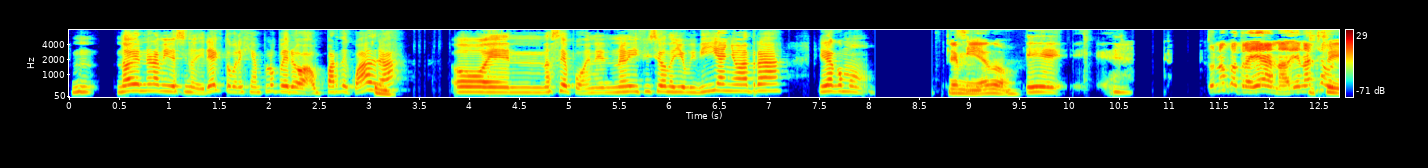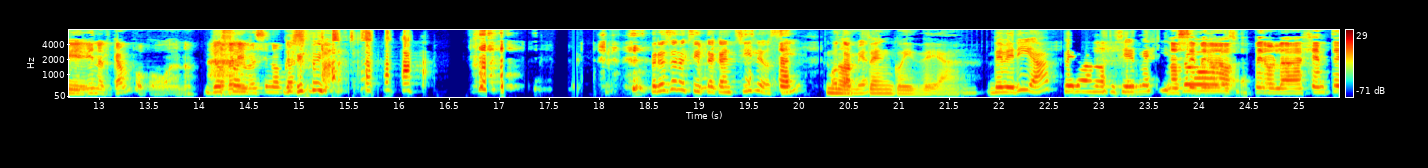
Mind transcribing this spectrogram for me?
No era mi vecino directo, por ejemplo, pero a un par de cuadras. O en, no sé, pues, en el- un edificio donde yo viví años atrás. Y era como, Qué Sí. miedo. eh, Tú no encontrarías a nadie, Nacha, Sí. porque vive en el campo, pues bueno. Yo soy- vecinos yo casi. Pero eso no existe acá en Chile, ¿o sí? ¿O no también? tengo idea. Debería, pero no sé si hay registro. No sé, pero, pero la gente,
